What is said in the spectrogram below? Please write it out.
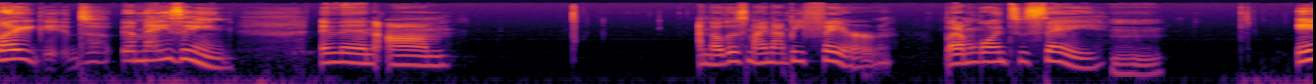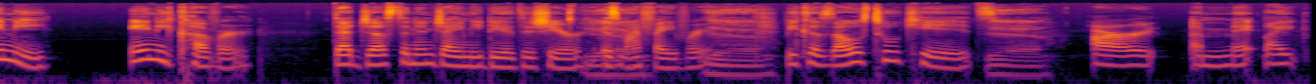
Like amazing. And then um I know this might not be fair, but I'm going to say any any cover that Justin and Jamie did this year is my favorite Yeah. because those two kids Yeah. are a ama- like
